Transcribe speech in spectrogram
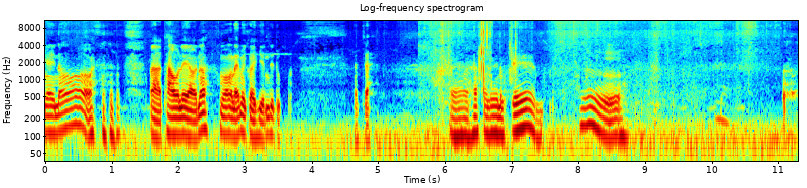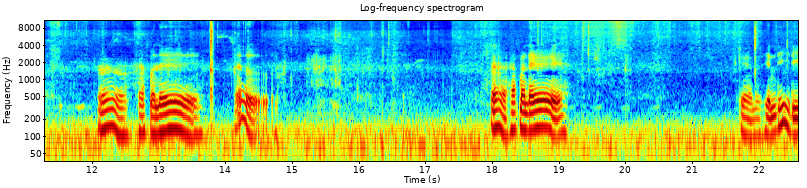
ไงเนาะป่าเท่าแล้วเนาะมองอะไรไม่เคยเห็นเด็ดดุอาจารย์อ่าฮักมาเลยน้องแก้มเออ เออฮักมาเลยเออเออฮักมาเลยแกมันเห็นดีดี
